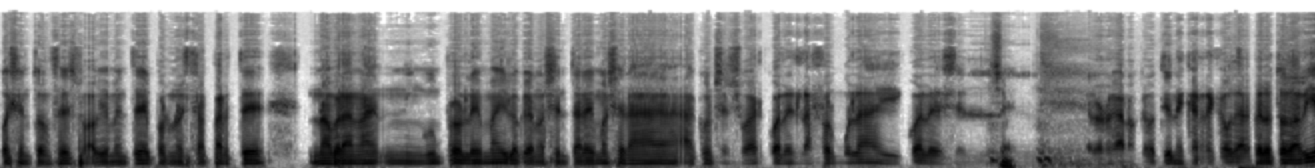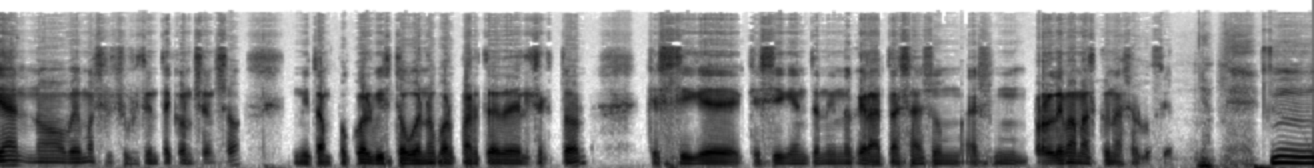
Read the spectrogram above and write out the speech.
pues entonces obviamente por nuestra parte no habrá ningún ningún problema y lo que nos sentaremos será a consensuar cuál es la fórmula y cuál es el, órgano que lo tiene que recaudar. Pero todavía no vemos el suficiente consenso ni tampoco el visto bueno por parte del sector que sigue, que sigue entendiendo que la tasa es un, es un problema más que una solución. Mm,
